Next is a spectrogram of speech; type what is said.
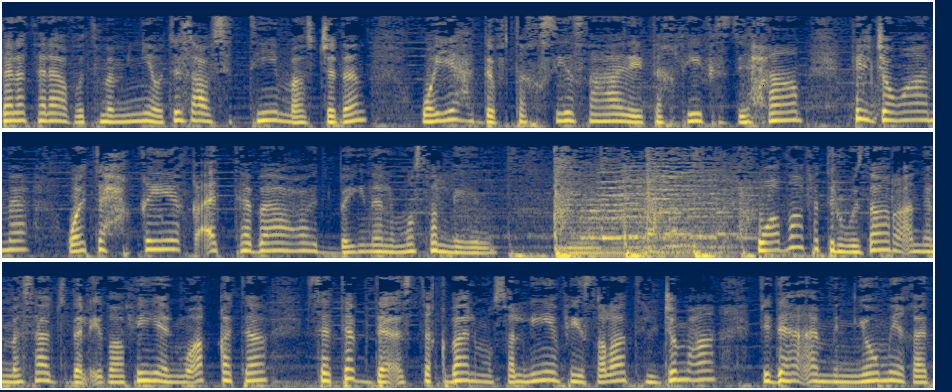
3869 مسجدا ويهدف تخصيصها لتخفيف الزحام في الجوامع وتحقيق التباعد بين المصلين. وأضافت الوزارة أن المساجد الإضافية المؤقتة ستبدأ استقبال المصلين في صلاة الجمعة ابتداء من يوم غد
